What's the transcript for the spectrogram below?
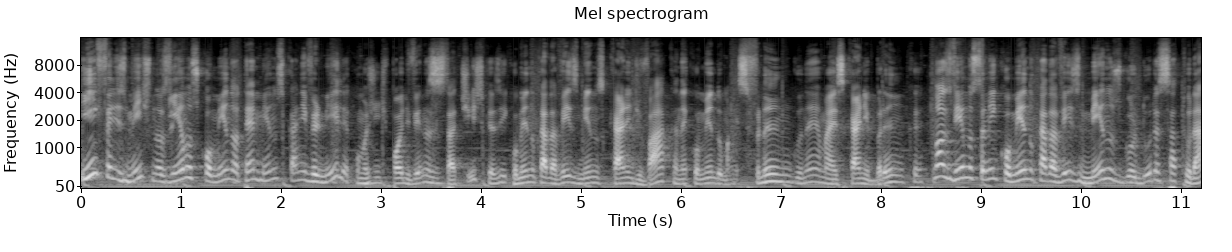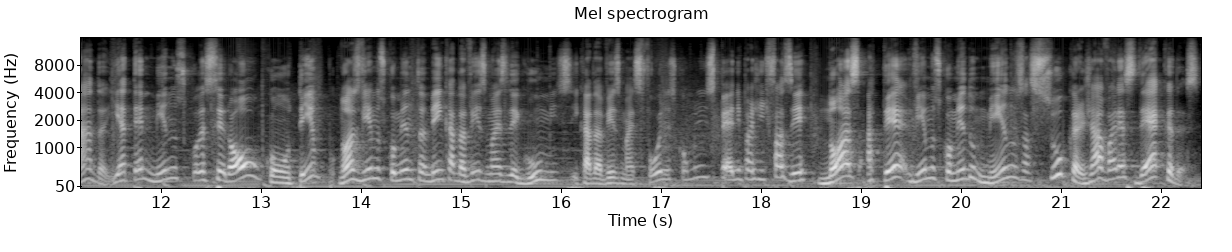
Infelizmente, nós viemos comendo até menos carne vermelha, como a gente pode ver nas estatísticas, e comendo cada vez menos carne de vaca, né? Comendo mais frango, né? Mais carne branca. Nós viemos também comendo cada vez menos gordura saturada e até menos colesterol com o tempo. Nós viemos comendo também cada vez mais legumes e cada vez mais folhas, como eles pedem pra gente fazer. Nós até viemos comendo menos açúcar já há várias décadas,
